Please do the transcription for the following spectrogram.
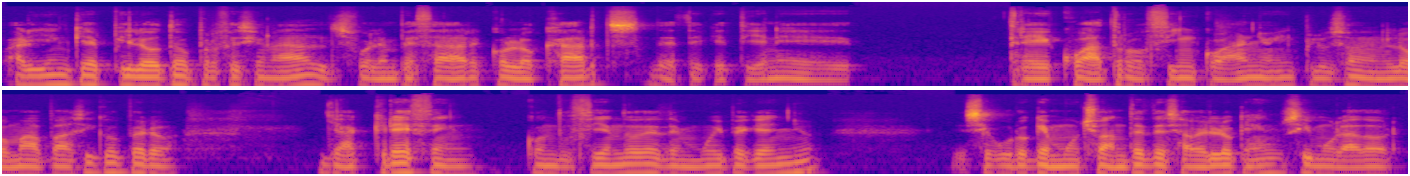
alguien que es piloto profesional suele empezar con los karts desde que tiene 3, 4 o 5 años incluso en lo más básico, pero ya crecen conduciendo desde muy pequeño, seguro que mucho antes de saber lo que es un simulador.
